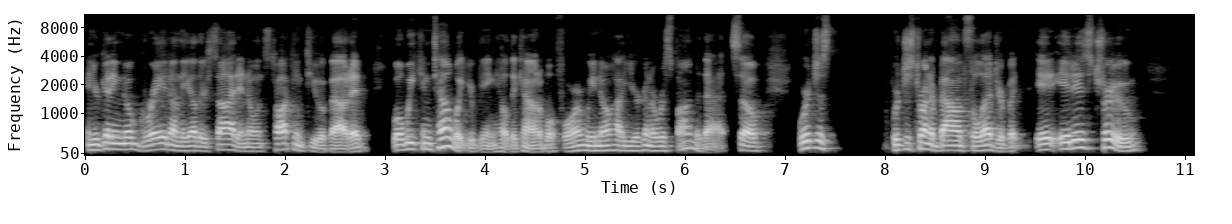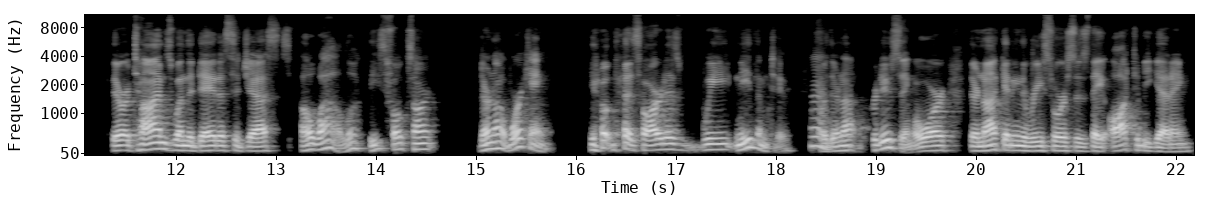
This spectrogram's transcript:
and you're getting no grade on the other side and no one's talking to you about it, well, we can tell what you're being held accountable for and we know how you're going to respond to that. So we're just we're just trying to balance the ledger. But it, it is true. There are times when the data suggests, oh, wow, look, these folks aren't, they're not working, you know, as hard as we need them to, hmm. or they're not producing, or they're not getting the resources they ought to be getting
